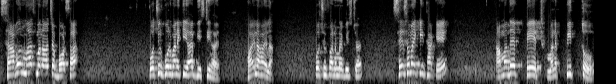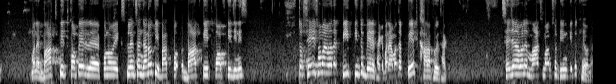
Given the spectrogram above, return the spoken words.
শ্রাবণ মাস মানে হচ্ছে বর্ষা। প্রচুর পরিমাণে কি হয়? বৃষ্টি হয়। হয় না হয় না? প্রচুর পরিমাণে বৃষ্টি হয়। সে সময় কি থাকে? আমাদের পেট মানে পিত্ত মানে বাত পিত্ত কপের কোনো এক্সপ্লেনেশন জানো কি? বাত বাত পিত্ত কফ কি জিনিস? তো সেই সময় আমাদের পিত কিন্তু বেড়ে থাকে মানে আমাদের পেট খারাপ হয়ে থাকে। সেই জন্য বলে মাছ, মাংস, ডিম কিন্তু খেও না।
